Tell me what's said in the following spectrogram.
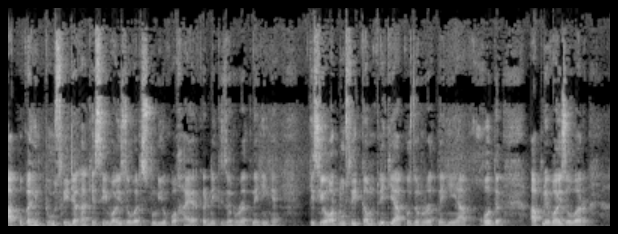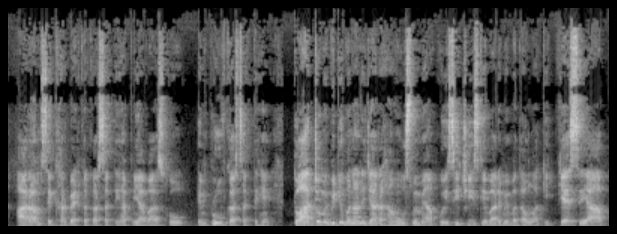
आपको कहीं दूसरी जगह किसी वॉइस ओवर स्टूडियो को हायर करने की ज़रूरत नहीं है। किसी और दूसरी कंपनी की आपको ज़रूरत नहीं है। आप खुद अपने वॉइस ओवर आराम से घर बैठकर कर सकते हैं, अपनी आवाज़ को इम्प्रूव कर सकते हैं। तो आज जो मैं वीडियो बनाने जा रहा हूँ, उसमें मैं आपको इसी चीज़ के बारे में बताऊँगा कि कैसे आप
